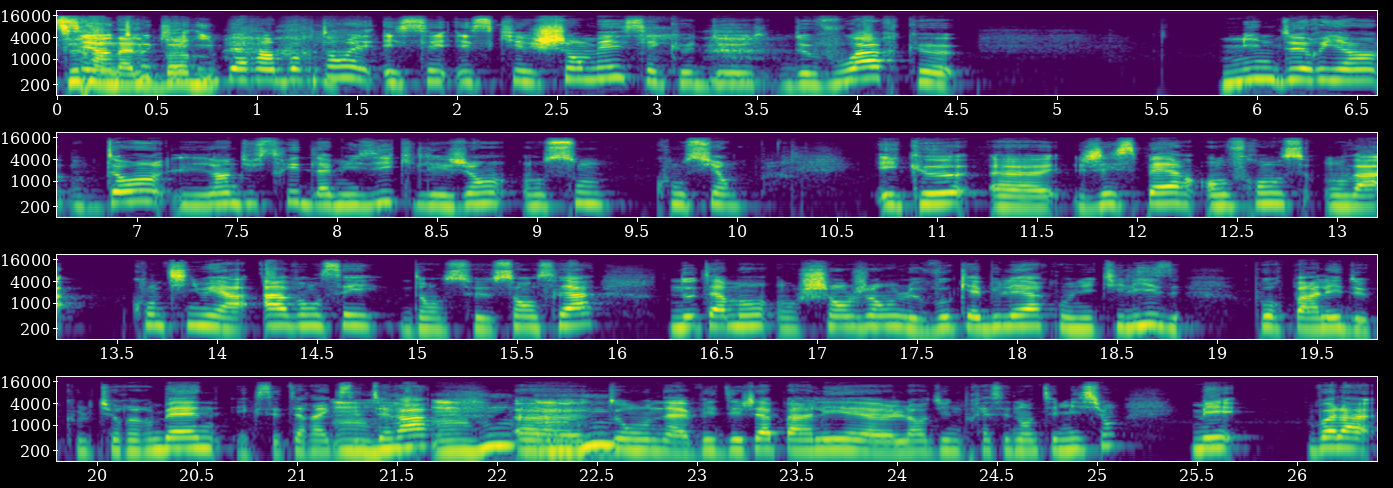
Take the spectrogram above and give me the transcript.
c'est un, un truc qui album. est hyper important et, et c'est et ce qui est chambé c'est que de, de voir que mine de rien dans l'industrie de la musique les gens en sont conscients et que euh, j'espère en France on va continuer à avancer dans ce sens-là, notamment en changeant le vocabulaire qu'on utilise pour parler de culture urbaine, etc., etc Mhm, euh, mhm. dont on avait déjà parlé euh, lors d'une précédente émission. Mais voilà,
